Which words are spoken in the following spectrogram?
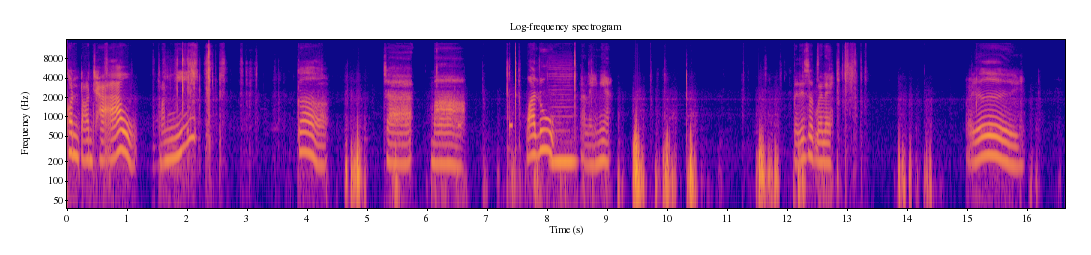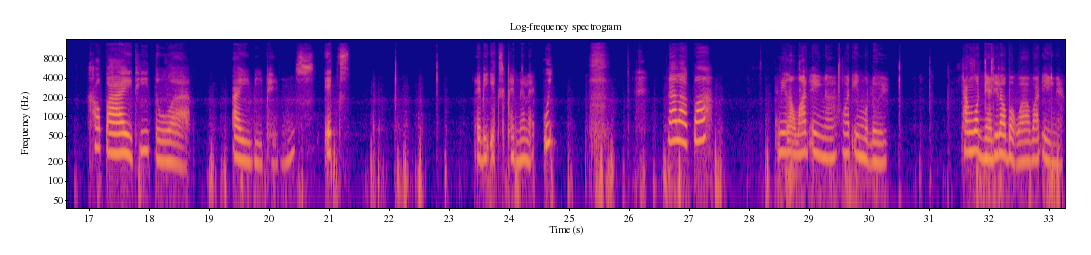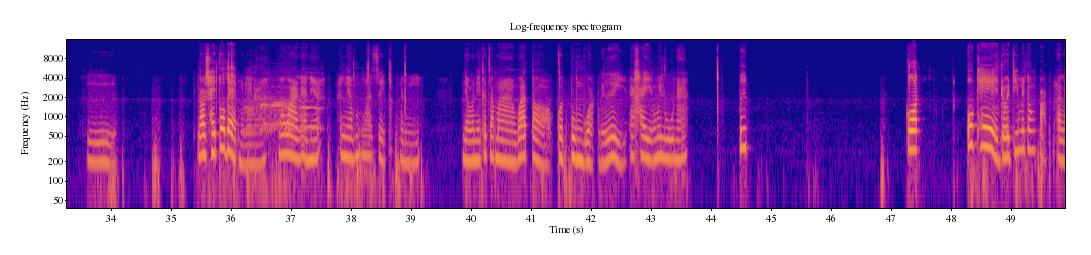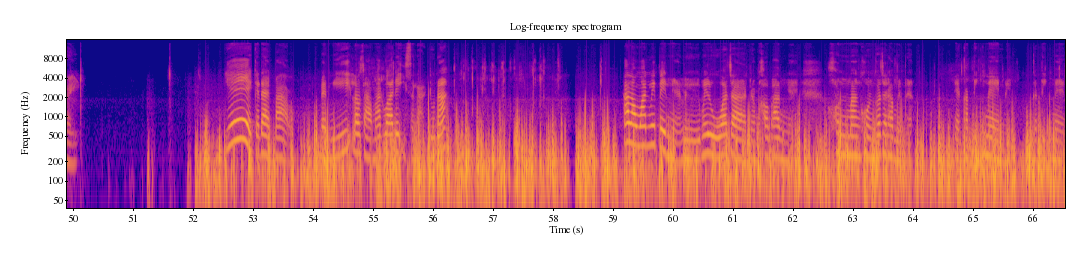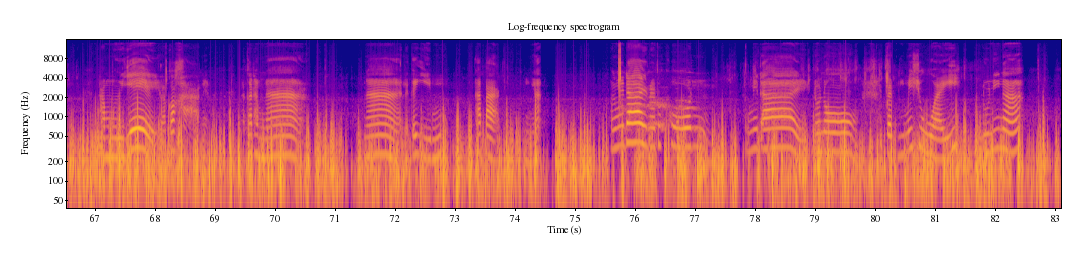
คนตอนเช้า วันนี้ ก็จะมาวาดรูปอะไรเนี่ยไปที่สุดไปเลยไปเลย เข้าไปที่ตัว IB Pens X IB X Pen นั่นแหละ อุ๊ย น่ารักปะ อันนี้เราวาดเองนะ วาดเองหมดเลย ทั้งหมดเนี่ยที่เราบอกว่าวาดเองเนี่ย คือ เราใช้ตัวแบบหมดเลยนะ เมื่อวานอันเนี้ย อันเนี้ยเพิ่งวาดเสร็จวันนี้ เดี๋ยววันนี้ก็จะมาวาดต่อกดปุ่มบวกเลย ถ้าใครยังไม่รู้นะปึ๊บ กด โอเค โดยที่ไม่ต้องปรับอะไร เย่กระดาษเปล่า แบบนี้เราสามารถวาดได้อิสระดูนะ ถ้าเราวาดไม่เป็นเนี่ย หรือไม่รู้ว่าจะนำเข้าภาพยังไง คนบางคนก็จะทำแบบเนี้ยเนี่ยกระติกแมนเนี่ยกระติกแมนทำมือเย่แล้วก็ขาเนี่ย แล้วก็ทำหน้า หน้าแล้วก็ยิ้มอ้าปากอย่างเงี้ยมันไม่ได้นะทุกคนมันไม่ได้โนโนแบบนี้ไม่สวยดูนี่นะ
